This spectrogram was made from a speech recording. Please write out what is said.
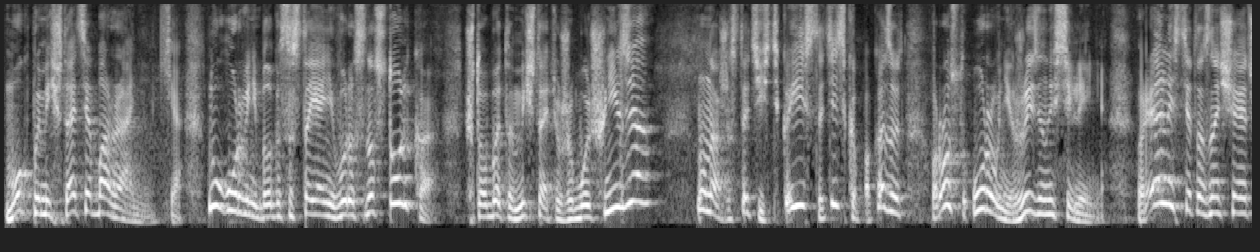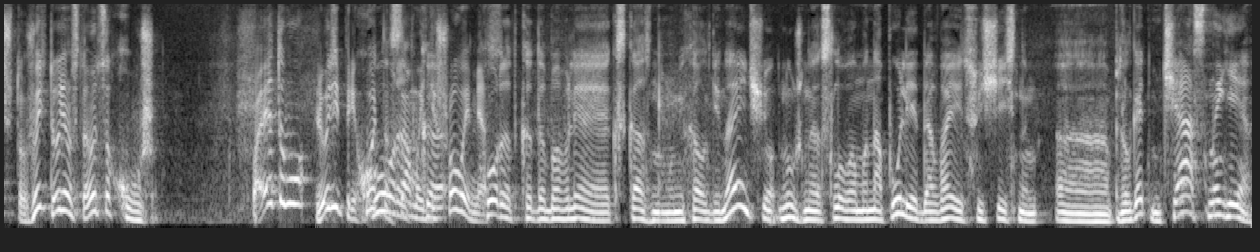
мог помечтать о баранинке. Ну, уровень благосостояния вырос настолько, что об этом мечтать уже больше нельзя. Ну, же статистика есть. Статистика показывает рост уровня жизни населения. В реальности это означает, что жить людям становится хуже. Поэтому люди переходят коротко, на самое дешевое мясо. Коротко добавляя к сказанному Михаилу Геннадьевичу, нужно слово «монополия» добавить существенным э, прилагательным. Частные,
